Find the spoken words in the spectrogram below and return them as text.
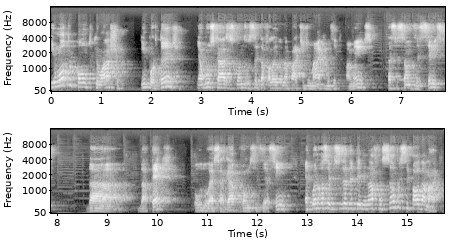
E um outro ponto que eu acho importante, em alguns casos, quando você está falando na parte de máquinas e equipamentos, da seção 16 da, da TEC, ou do SH, vamos dizer assim, é quando você precisa determinar a função principal da máquina.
